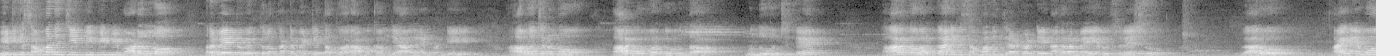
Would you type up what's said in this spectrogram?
వీటికి సంబంధించి పీపీపీ మోడల్లో ప్రైవేటు వ్యక్తులకు కట్టబెట్టి తద్వారా అమ్మకం చేయాలనేటువంటి ఆలోచనను పాలక వర్గం ముంద ముందు ఉంచితే పాలక వర్గానికి సంబంధించినటువంటి నగర మేయరు సురేష్ గారు ఆయనేమో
